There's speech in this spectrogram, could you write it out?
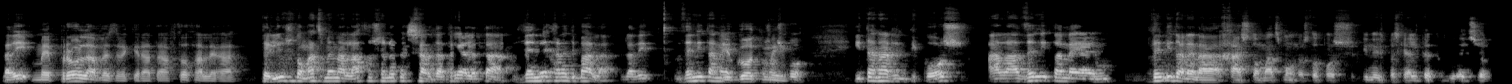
Δηλαδή, με πρόλαβες, ρε κερατά, αυτό θα έλεγα. Τελείωσε το μάτς με ένα λάθος ενώ έπαιξε 43 λεπτά. Δεν έκανε την μπάλα. Δηλαδή, δεν ήταν. Ήταν αρνητικός, αλλά δεν ήταν δεν ήταν να χάσει το μάτς μόνος στο πώ είναι η σπασιαλιτέ του Μπλέτσο.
